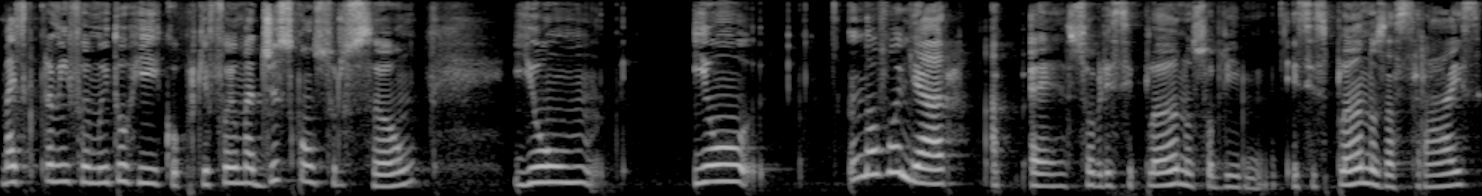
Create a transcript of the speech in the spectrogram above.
mas que para mim foi muito rico, porque foi uma desconstrução e um, e um, um novo olhar é, sobre esse plano, sobre esses planos astrais,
